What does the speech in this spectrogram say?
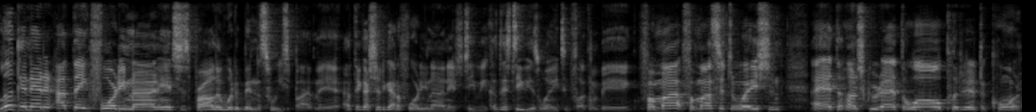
Looking at it, I think 49 inches probably would have been the sweet spot, man. I think I should have got a 49 inch TV because this TV is way too fucking big. For my for my situation, I had to unscrew that at the wall, put it at the corner.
